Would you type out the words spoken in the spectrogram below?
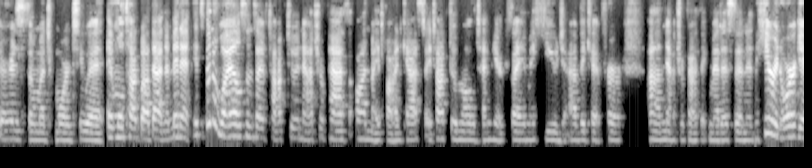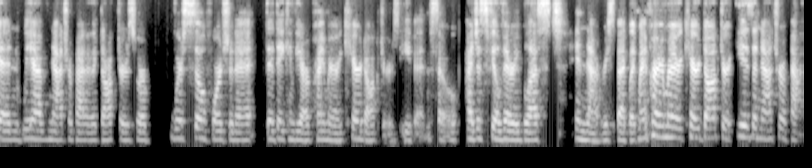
There is so much more to it. And we'll talk about that in a minute. It's been a while since I've talked to a naturopath on my podcast. I talk to them all the time here because I am a huge advocate for um, naturopathic medicine. And here in Oregon, we have naturopathic doctors who are we're so fortunate that they can be our primary care doctors even. So i just feel very blessed in that respect. Like my primary care doctor is a naturopath.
